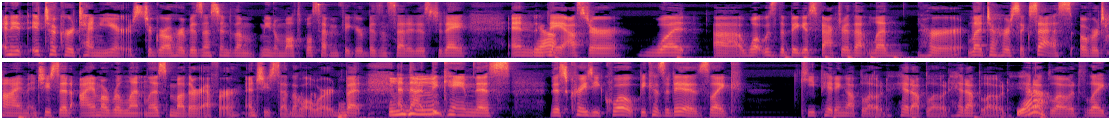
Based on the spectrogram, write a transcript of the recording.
and it, it took her 10 years to grow her business into the you know multiple seven figure business that it is today and Yeah. they asked her what uh, what was the biggest factor that led her led to her success over time and she said i am a relentless mother effer and she said the whole word but and that Mhm. became this this crazy quote because it is like keep hitting upload hit upload hit upload hit upload. Like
